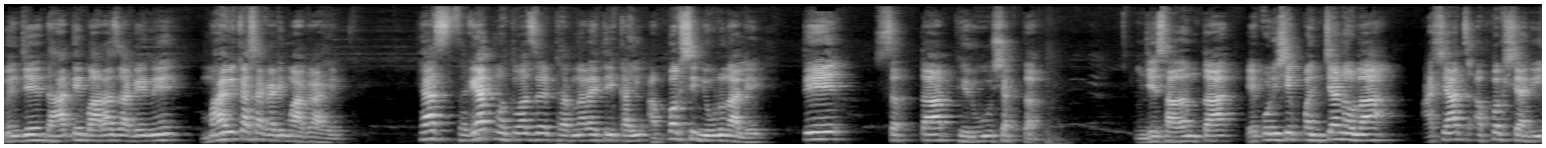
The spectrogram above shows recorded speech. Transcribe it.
म्हणजे दहा ते बारा जागेने महाविकास आघाडी मागं आहे. ह्या सगळ्यात महत्वाचं ठरणार आहे ते काही अपक्ष निवडून आले. ते सत्ता फिरवू शकतात. म्हणजे साधारणतः एकोणीसशे पंच्याण्णवला अशाच अपक्षांनी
